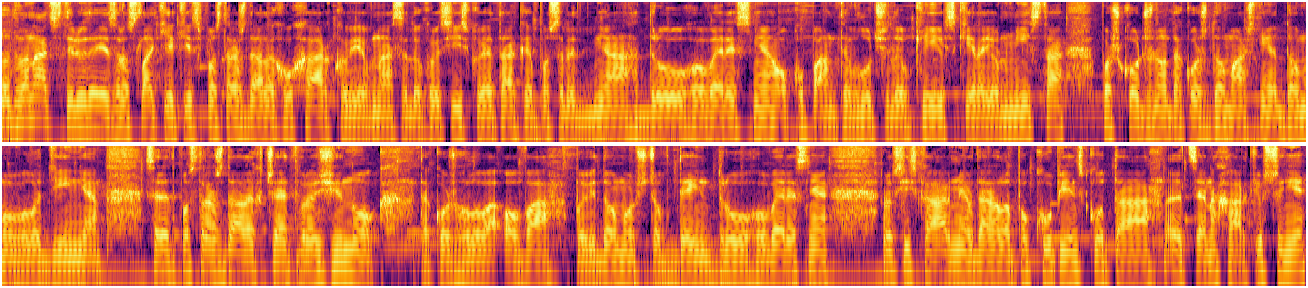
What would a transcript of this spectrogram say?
До 12 людей зросла кількість постраждалих у Харкові. Внаслідок російської атаки посеред дня 2 вересня окупанти влучили в Київський район міста. Пошкоджено також домашнє домоволодіння. Серед постраждалих четверо жінок. Також голова ОВА повідомив, що в день 2 вересня російська армія вдарила по Куп'янську та е, це на Харківщині.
